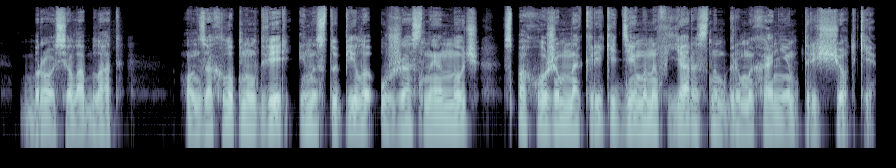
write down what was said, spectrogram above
— бросил Облад. Он захлопнул дверь, и наступила ужасная ночь с похожим на крики демонов яростным громыханием трещотки.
